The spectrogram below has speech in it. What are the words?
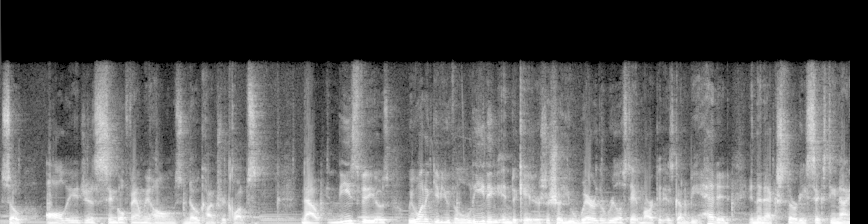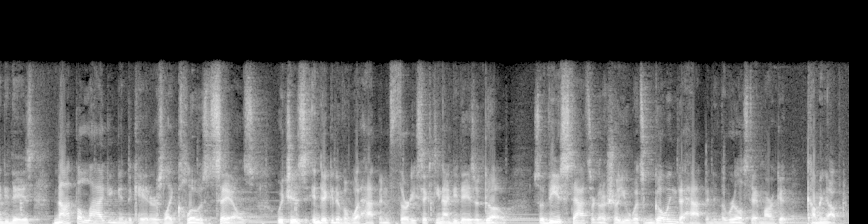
So all ages, single family homes, no country clubs. Now, in these videos, we want to give you the leading indicators to show you where the real estate market is going to be headed in the next 30, 60, 90 days, not the lagging indicators like closed sales, which is indicative of what happened 30, 60, 90 days ago. So these stats are going to show you what's going to happen in the real estate market coming up.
